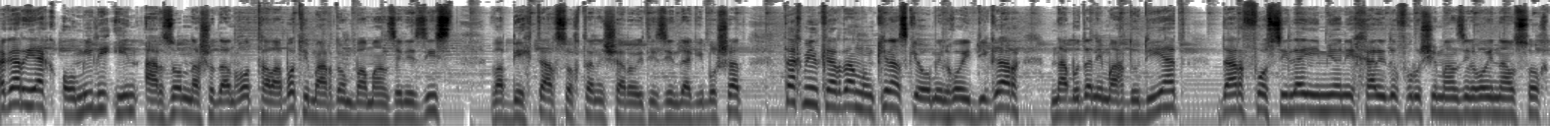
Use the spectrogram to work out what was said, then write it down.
агар як омили ин арзон нашуданҳо талаботи мардум ба манзили зист ва беҳтар сохтани шароити зиндагӣ бошад тахмин кардан мумкин аст ки омилҳои дигар набудани маҳдудият дар фосилаи миёни хариду фурӯши манзилҳои навсохт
